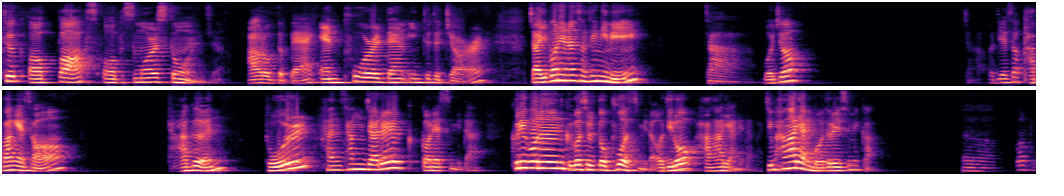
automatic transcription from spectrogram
took a box of small stones out of the bag and poured them into the jar. 자, 이번에는 선생님이 자, 뭐죠? 자, 어디에서 가방에서 작은 돌 한 상자를 꺼냈습니다. 그리고는 그것을 또 부었습니다. 어디로? 항아리 안에다가. 지금 항아리 안에 뭐 들어 있습니까? 여기가 골프.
